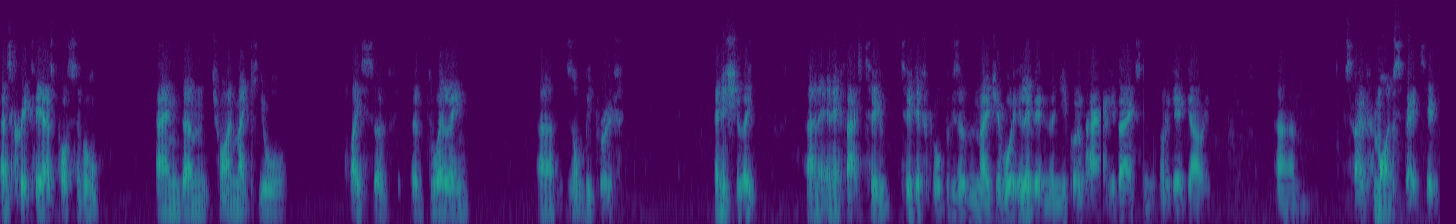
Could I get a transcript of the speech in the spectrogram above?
as quickly as possible, and um, try and make your place of, of dwelling uh, zombie proof initially. And, and if that's too too difficult because of the nature of what you live in, then you've got to pack your bags and you've got to get going. Um, so from my perspective,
